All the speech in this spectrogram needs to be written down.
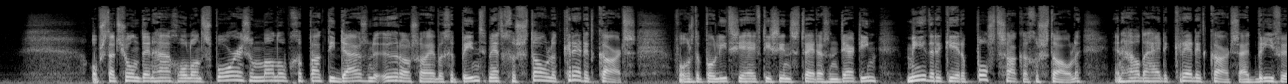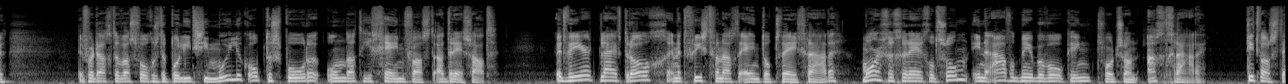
Op station Den Haag-Holland Spoor is een man opgepakt die duizenden euro's zou hebben gepind met gestolen creditcards. Volgens de politie heeft hij sinds 2013 meerdere keren postzakken gestolen en haalde hij de creditcards uit brieven. De verdachte was volgens de politie moeilijk op te sporen omdat hij geen vast adres had. Het weer blijft droog en het vriest vannacht 1 tot 2 graden. Morgen geregeld zon, in de avond meer bewolking, het wordt zo'n 8 graden. Dit was het.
